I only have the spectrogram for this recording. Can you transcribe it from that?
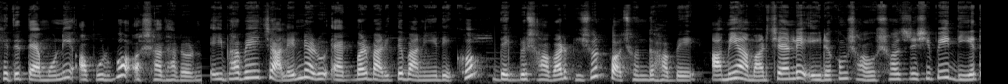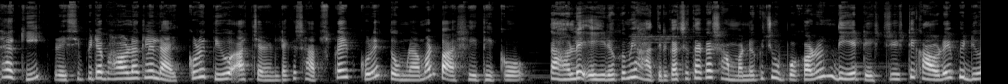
খেতে তেমনই অপূর্ব, অসাধারণ। এইভাবে এই চালের নাড়ু একবার বাড়িতে বানিয়ে দেখো, দেখবে সবার ভীষণ পছন্দ হবে। আমি আমার চ্যানেলে এইরকম সহজ সহজ রেসিপি দিয়ে থাকি। রেসিপিটা ভালো লাগলে লাইক করে দিও আর চ্যানেলটাকে সাবস্ক্রাইব করে তোমরা আমার পাশেই থেকো। তাহলে এই রকমই হাতের কাছে থাকা সামান্য কিছু উপকরণ দিয়ে টেস্টি টেস্টি খাওয়ারের ভিডিও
